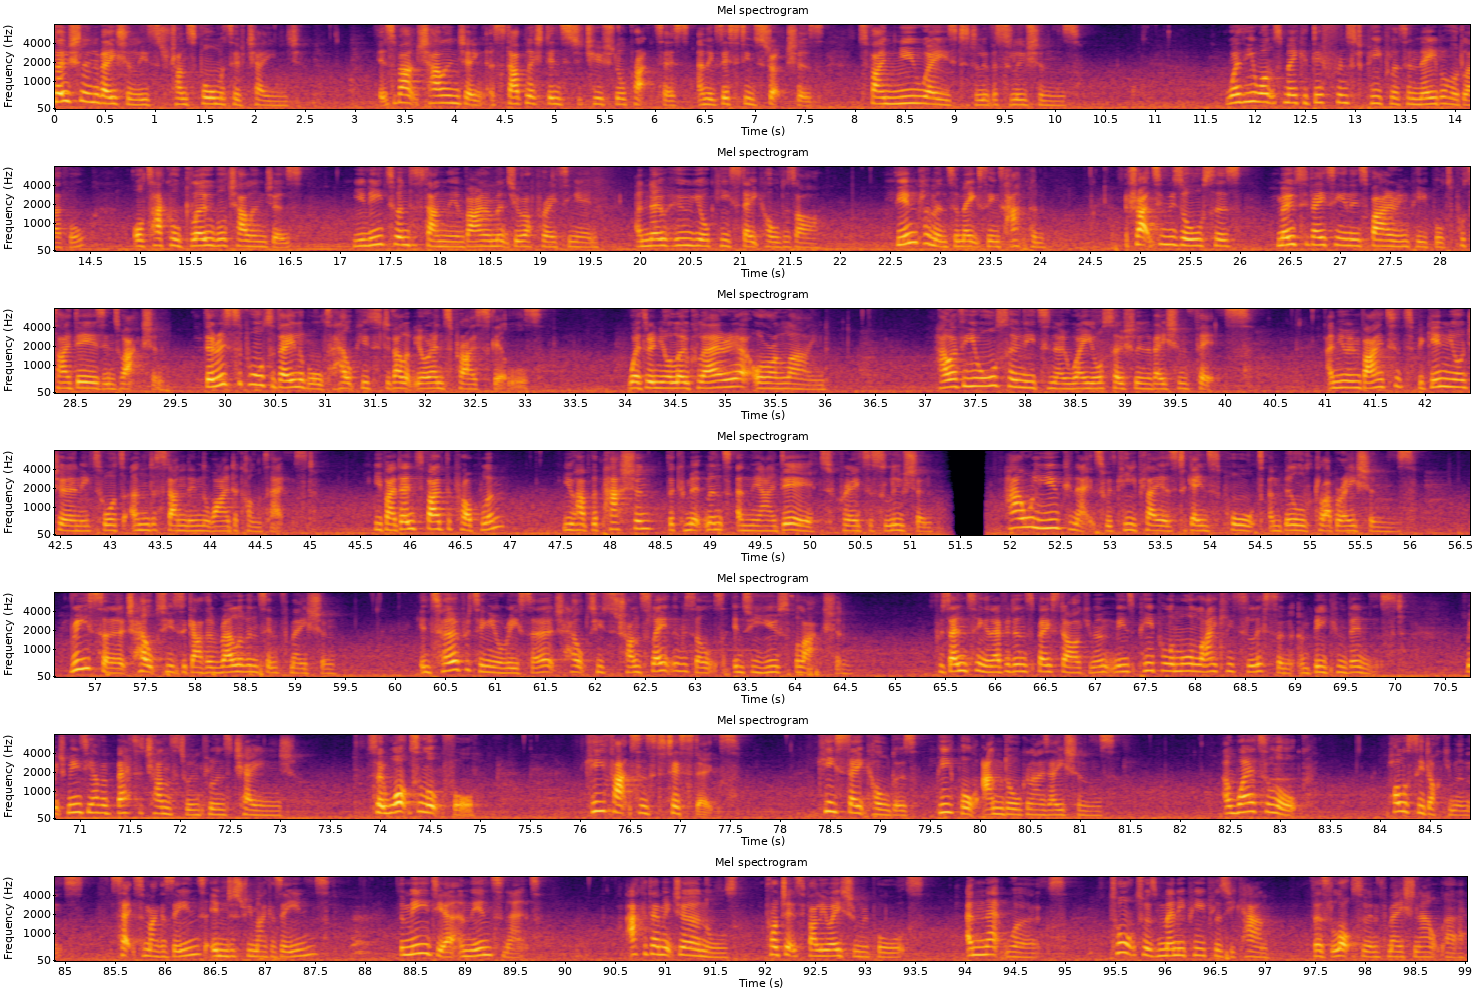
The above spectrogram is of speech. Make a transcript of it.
Social innovation leads to transformative change. It's about challenging established institutional practice and existing structures to find new ways to deliver solutions. Whether you want to make a difference to people at a neighbourhood level or tackle global challenges, you need to understand the environment you're operating in and know who your key stakeholders are. The implementer makes things happen, attracting resources, motivating and inspiring people to put ideas into action. There is support available to help you to develop your enterprise skills, whether in your local area or online. However, you also need to know where your social innovation fits, and you're invited to begin your journey towards understanding the wider context. You've identified the problem, you have the passion, the commitment and the idea to create a solution. How will you connect with key players to gain support and build collaborations? Research helps you to gather relevant information Interpreting your research helps you to translate the results into useful action. Presenting an evidence-based argument means people are more likely to listen and be convinced, which means you have a better chance to influence change. So what to look for? Key facts and statistics. Key stakeholders, people and organisations. And where to look? Policy documents, sector magazines, industry magazines, the media and the internet, academic journals, project evaluation reports and networks. Talk to as many people as you can. There's lots of information out there.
